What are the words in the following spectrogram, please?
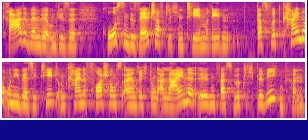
Gerade wenn wir um diese großen gesellschaftlichen Themen reden, das wird keine Universität und keine Forschungseinrichtung alleine irgendwas wirklich bewegen können.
